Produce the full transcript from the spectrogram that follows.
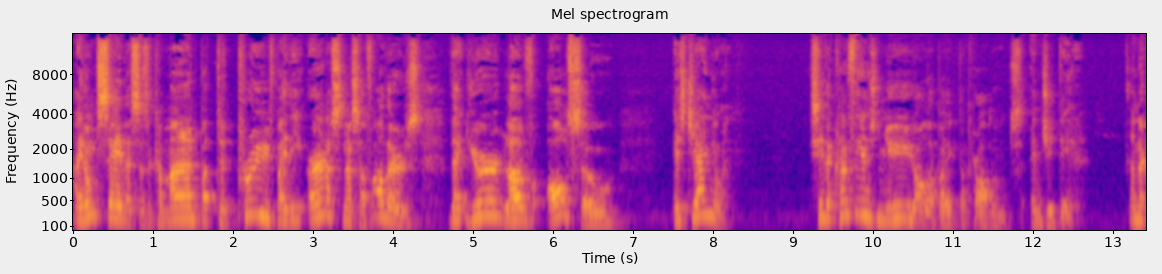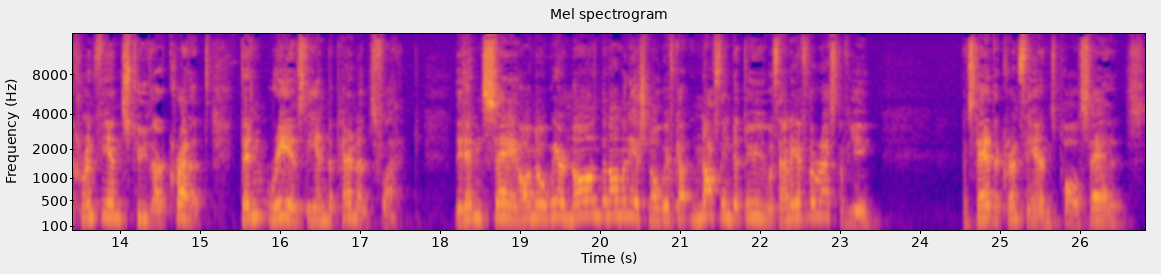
I don't say this as a command, but to prove by the earnestness of others that your love also is genuine. See, the Corinthians knew all about the problems in Judea. And the Corinthians, to their credit, didn't raise the independence flag. They didn't say, oh no, we're non denominational, we've got nothing to do with any of the rest of you. Instead, the Corinthians, Paul says,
